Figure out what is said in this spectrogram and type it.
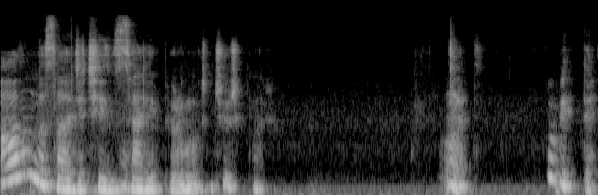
Ağzını da sadece çizgisel yapıyorum bakın çocuklar. Evet. Bu bitti.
